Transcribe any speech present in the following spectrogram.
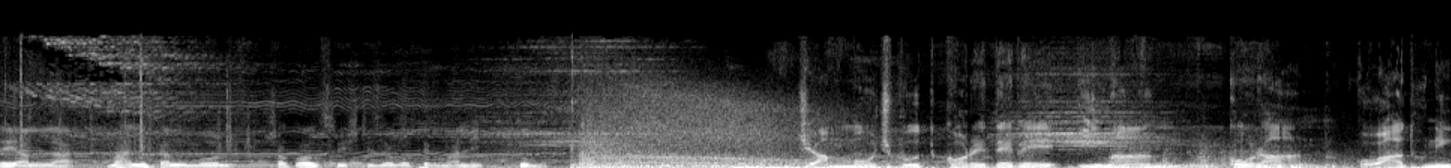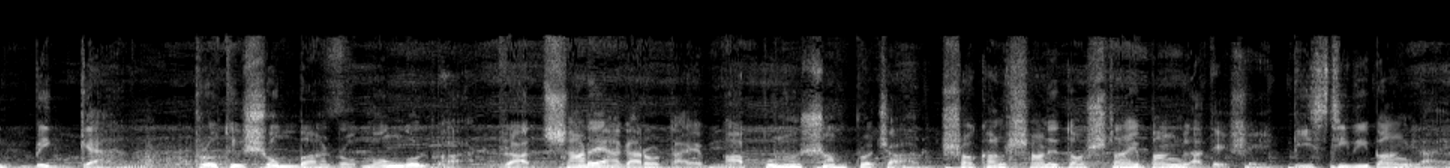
হে আল্লাহ মালিক আল মোল সকল সৃষ্টি জগতের মালিক তুমি। যা মজবুত করে দেবে ইমান কোরআন ও আধুনিক বিজ্ঞান। প্রতি সোমবার ও মঙ্গলবার রাত সাড়ে এগারোটায় বা পুনঃ সম্প্রচার সকাল সাড়ে দশটায় বাংলাদেশে। টিভি বাংলায়।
